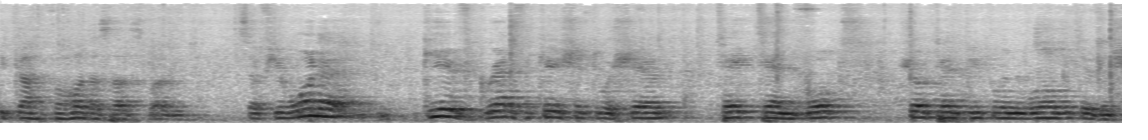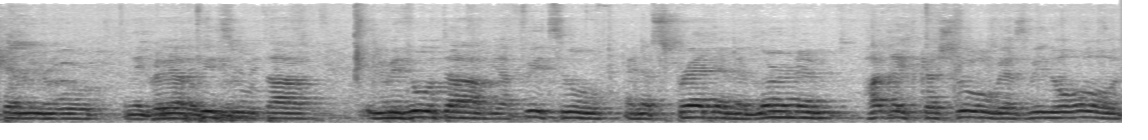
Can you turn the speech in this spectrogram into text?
ייקח לפחות עשרה ספרים. So if you want to give gratification to Hashem, take 10 books, show 10 people in the world that there's Hashem in the world, and they ויפיצו אותם, ילמדו אותם, יפיצו, and to spread them and learn them. אחר כך יתקשרו ויזמינו עוד,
